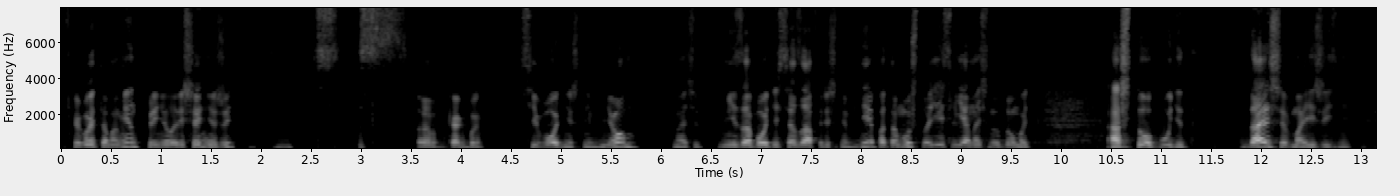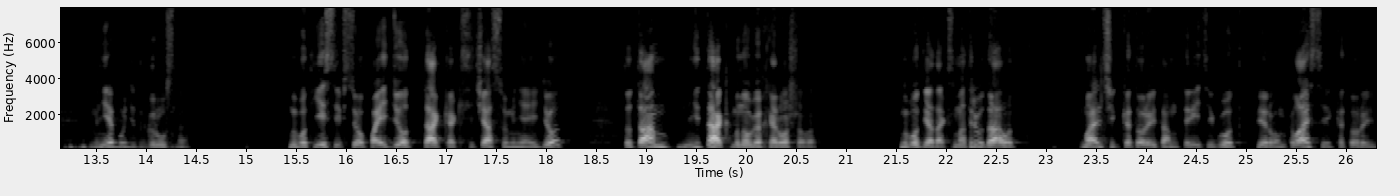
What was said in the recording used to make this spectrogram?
в какой-то момент принял решение жить с, с, э, как бы сегодняшним днем, значит, не заботясь о завтрашнем дне, потому что если я начну думать, а что будет дальше в моей жизни, мне будет грустно. Ну вот, если все пойдет так, как сейчас у меня идет, то там не так много хорошего ну вот я так смотрю, да, вот мальчик, который там третий год в первом классе, который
